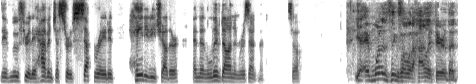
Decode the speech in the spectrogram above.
they've moved through. They haven't just sort of separated, hated each other, and then lived on in resentment. So, yeah, and one of the things I want to highlight there that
